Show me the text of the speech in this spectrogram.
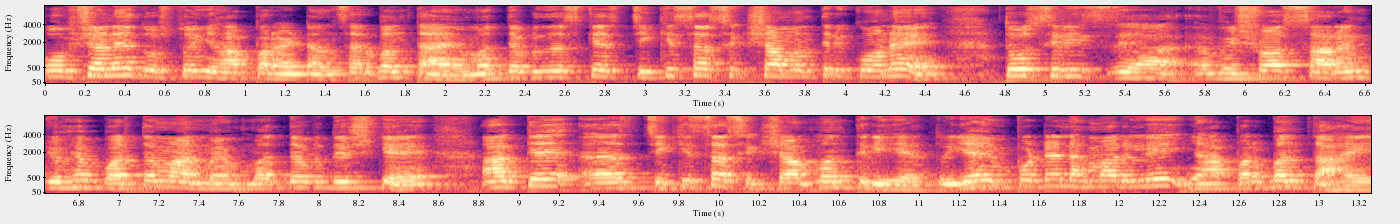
ऑप्शन है दोस्तों, यहाँ पर राइट आंसर बनता है। मध्य प्रदेश के चिकित्सा शिक्षा मंत्री कौन है? तो श्री विश्वास सारंग जो है वर्तमान में मध्य प्रदेश के आपके चिकित्सा शिक्षा मंत्री है। तो यह इंपोर्टेंट हमारे लिए यहाँ पर बनता है।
